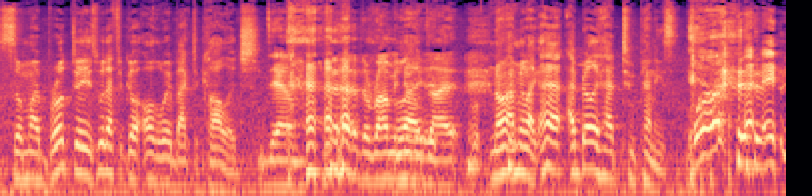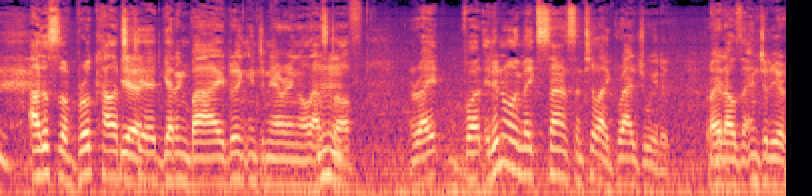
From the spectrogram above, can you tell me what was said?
So my broke days would have to go all the way back to college. Damn. the ramen noodle diet. No, I mean like I, I barely had two pennies. What? I was just a broke college Yeah. kid getting by, doing engineering, all that stuff, right? But it didn't really make sense until I graduated, right? Yeah. I was an engineer,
